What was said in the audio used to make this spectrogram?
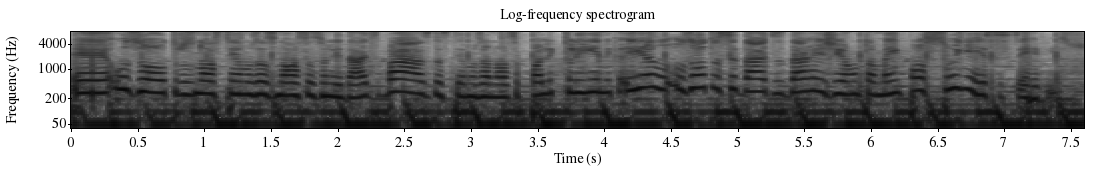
é, os outros, nós temos as nossas unidades básicas, temos a nossa policlínica e as outras cidades da região também possuem esse serviço.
